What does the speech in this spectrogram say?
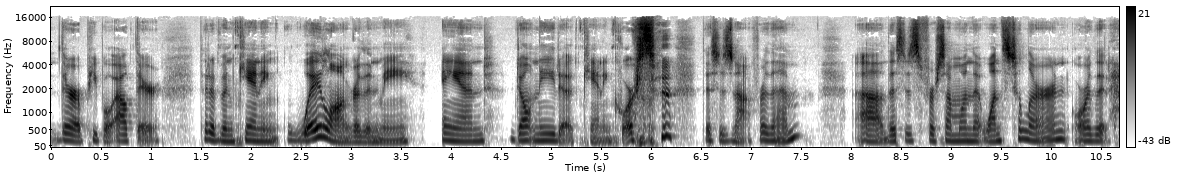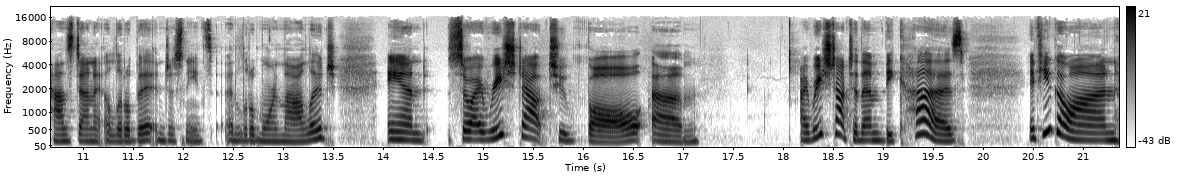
there are people out there that have been canning way longer than me and don't need a canning course. this is not for them. Uh, this is for someone that wants to learn or that has done it a little bit and just needs a little more knowledge. And so I reached out to Ball. Um, I reached out to them because if you go on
